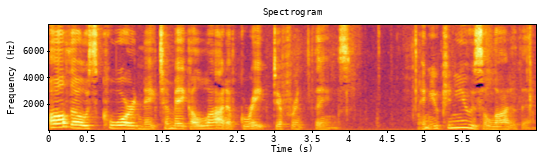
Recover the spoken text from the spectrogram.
All those coordinate to make a lot of great different things. And you can use a lot of them.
